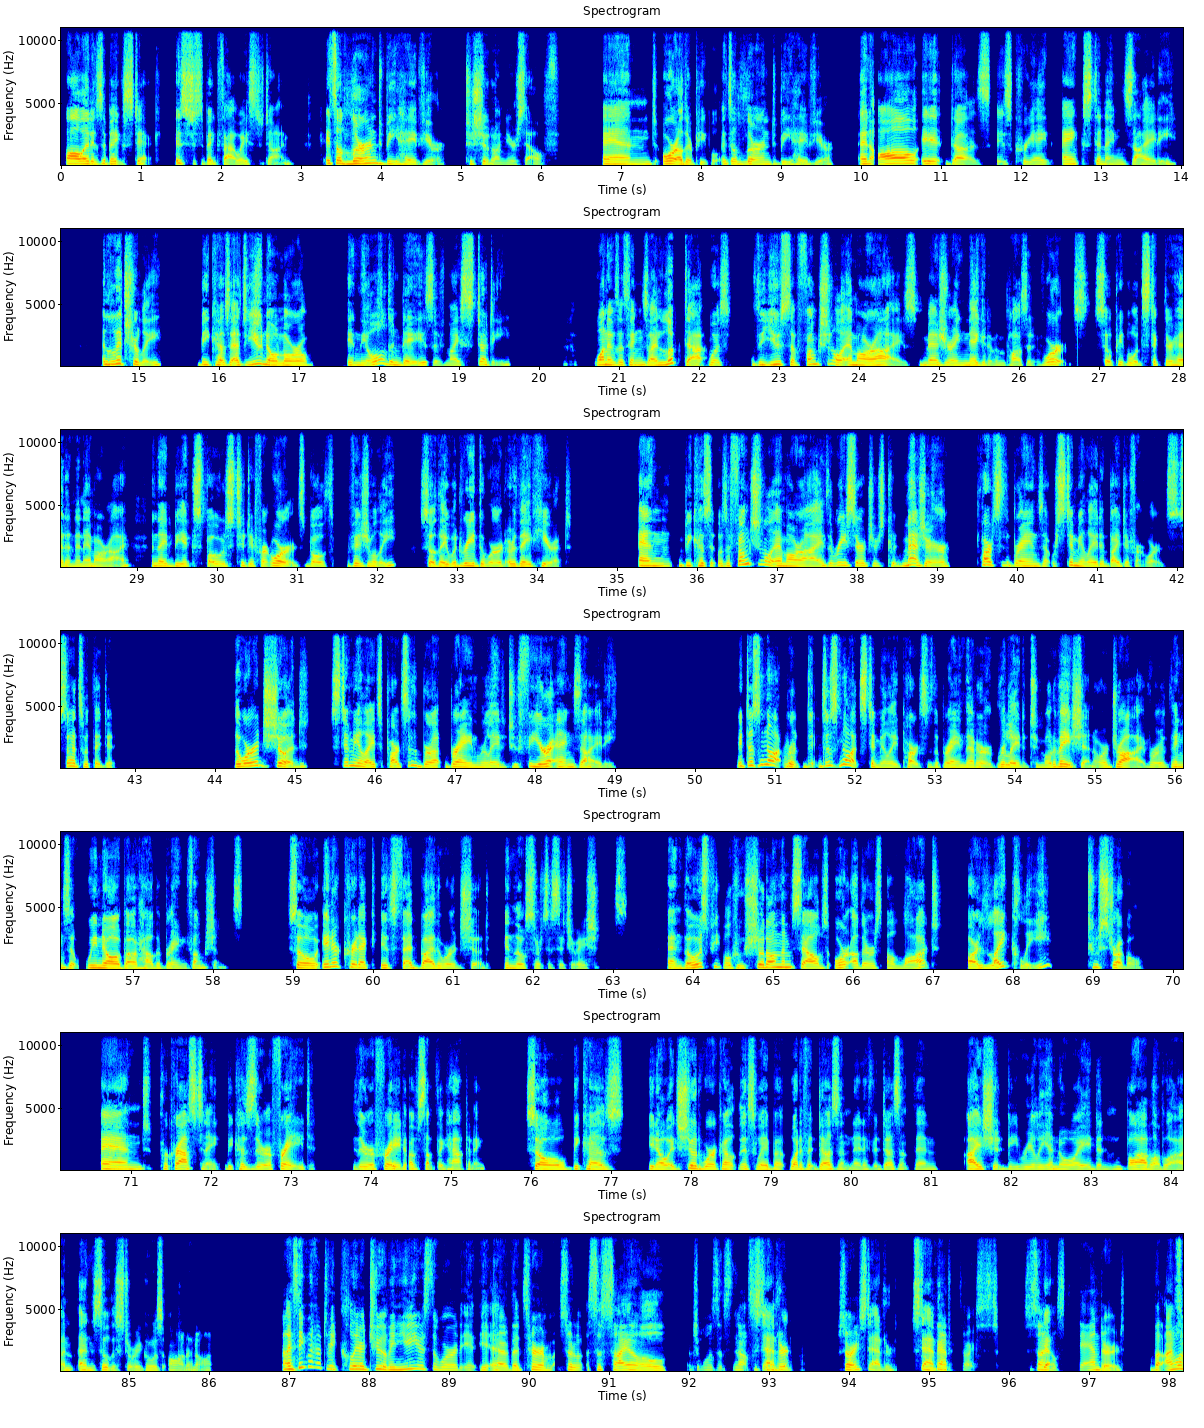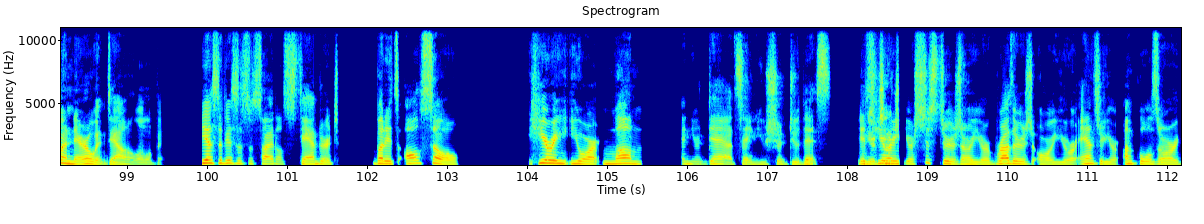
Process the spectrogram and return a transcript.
all it is a big stick. It's just a big fat waste of time. It's a learned behavior to shoot on yourself and or other people. It's a learned behavior. And all it does is create angst and anxiety. Literally, because as you know, Laurel, in the olden days of my study, one of the things I looked at was the use of functional MRIs measuring negative and positive words. So people would stick their head in an MRI and they'd be exposed to different words, both visually, so they would read the word or they'd hear it. And because it was a functional MRI, the researchers could measure parts of the brains that were stimulated by different words. So that's what they did. The word should stimulates parts of the brain related to fear anxiety. It does not re- does not stimulate parts of the brain that are related to motivation or drive or things that we know about how the brain functions. So inner critic is fed by the word should in those sorts of situations. And those people who should on themselves or others a lot are likely to struggle and procrastinate because they're afraid. They're afraid of something happening. So because you know, it should work out this way, but what if it doesn't? And if it doesn't, then I should be really annoyed and blah, blah, blah. And, and so the story goes on and on. And I think we have to be clear too. I mean, you use the word, uh, the term sort of societal, what was it? Not standard. Sorry? Standard. Standard. Sorry. Societal standard. But I want to narrow it down a little bit. Yes, it is a societal standard, but it's also hearing your mom and your dad saying you should do this. It's your hearing your sisters or your brothers or your aunts or your uncles or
